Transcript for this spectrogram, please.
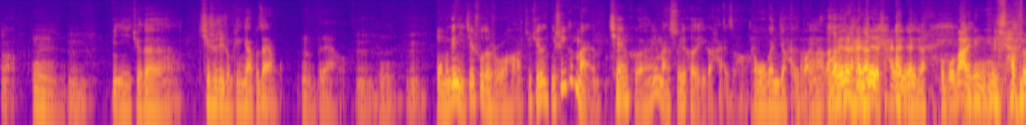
啊。嗯嗯。你觉得其实这种评价不在乎？嗯，不太好。嗯嗯嗯我们跟你接触的时候哈，就觉得你是一个蛮谦和、也蛮随和的一个孩子哈。我管你叫孩子，不好意思啊，我觉得这个孩子对的是孩子，我我爸跟你你差不多，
